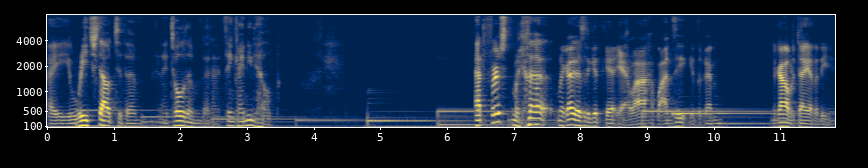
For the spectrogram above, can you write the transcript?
I reached out to them and I told them that I think I need help. At first mereka mereka agak sedikit kayak ya lah apaan sih gitu kan. Mereka gak percaya tadinya.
